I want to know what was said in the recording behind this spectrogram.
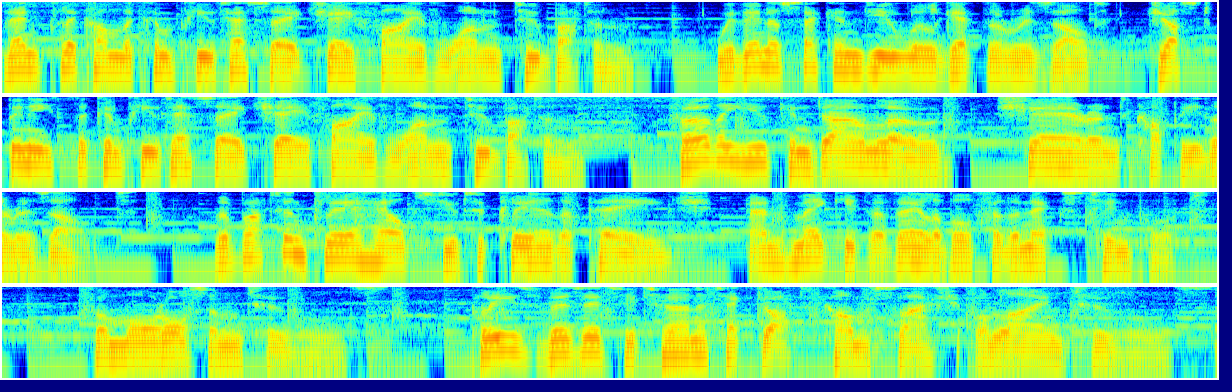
Then click on the Compute SHA512 button. Within a second you will get the result, just beneath the Compute SHA512 button. Further you can download, share and copy the result. The button clear helps you to clear the page, and make it available for the next input. For more awesome tools, please visit eternitech.com slash online tools.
